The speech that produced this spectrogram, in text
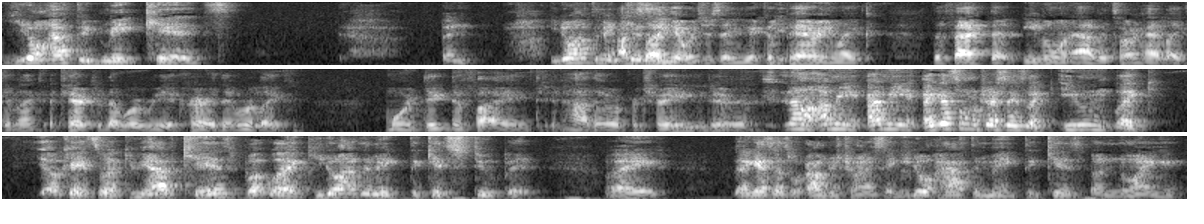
you don't have to make kids and you don't have to make kids. I get what you're saying. You're comparing like the fact that even when Avatar had like, an, like a character that would reoccur, they were like more dignified in how they were portrayed, or no? I mean, I mean, I guess what I'm trying to say is like even like okay, so like you have kids, but like you don't have to make the kids stupid. Like, I guess that's what I'm just trying to say. You don't have to make the kids annoying,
